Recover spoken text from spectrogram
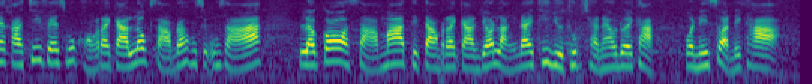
นะคะ ที่ Facebook ของรายการโลก 360 องศา แล้วก็สามารถติดตามรายการย้อนหลังได้ที่ YouTube Channel ด้วยค่ะ วันนี้สวัสดีค่ะ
